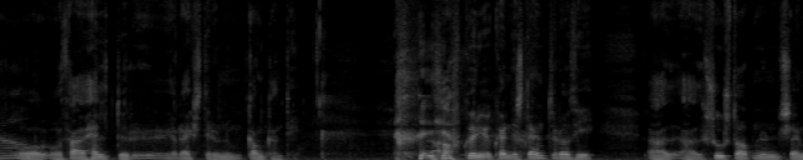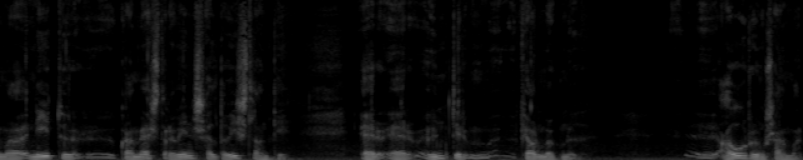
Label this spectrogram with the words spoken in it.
já. og, og það heldur reksturinnum gangandi. Af hverju, hvernig stendur á því að, að svo stofnun sem að nýtur hvað mestra vinsheld á Íslandi er, er undir fjármögnuð eh, árum saman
